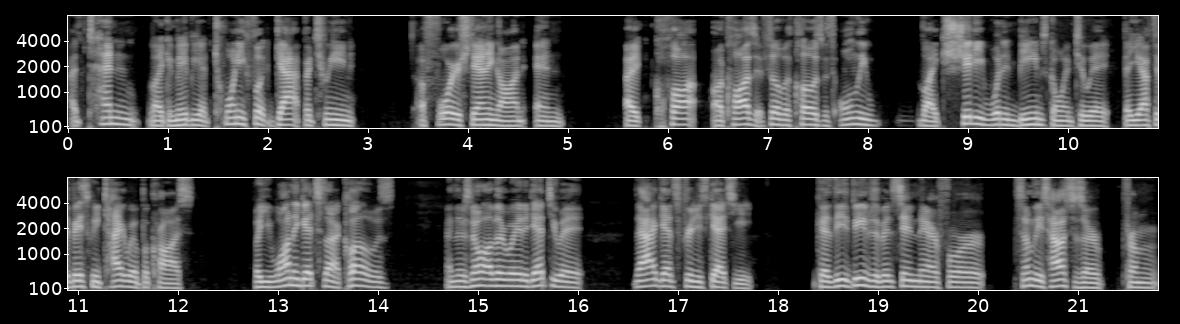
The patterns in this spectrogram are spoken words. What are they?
a ten, like maybe a twenty foot gap between a floor you're standing on and a clo- a closet filled with clothes with only like shitty wooden beams going to it that you have to basically tightrope across. But you want to get to that clothes, and there's no other way to get to it. That gets pretty sketchy because these beams have been sitting there for some of these houses are from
